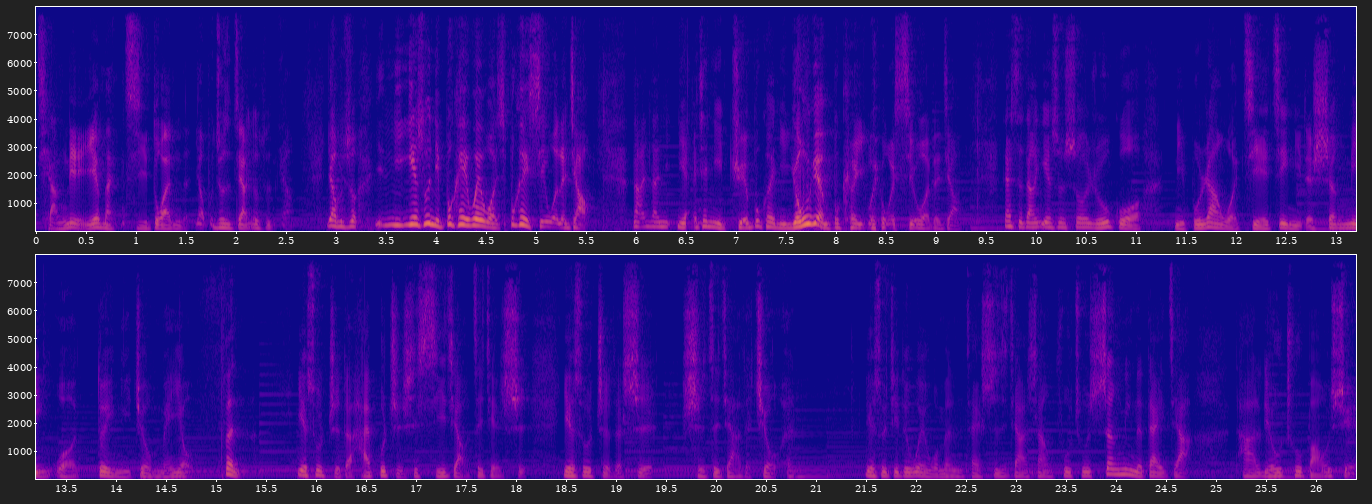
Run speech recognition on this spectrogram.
强烈，也蛮极端的。要不就是这样，又是那样；要不就说你耶稣，你不可以为我，不可以洗我的脚。那那你你，而且你绝不可以，你永远不可以为我洗我的脚。但是当耶稣说，如果你不让我洁净你的生命，我对你就没有份了。耶稣指的还不只是洗脚这件事，耶稣指的是十字架的救恩。耶稣基督为我们在十字架上付出生命的代价，他流出宝血，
